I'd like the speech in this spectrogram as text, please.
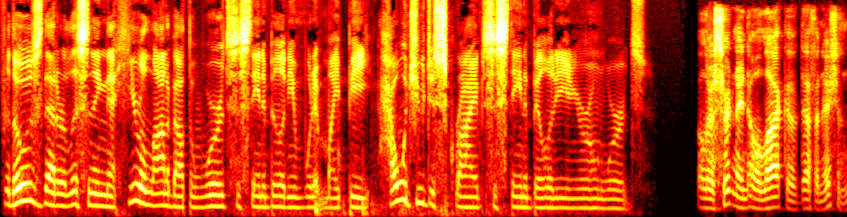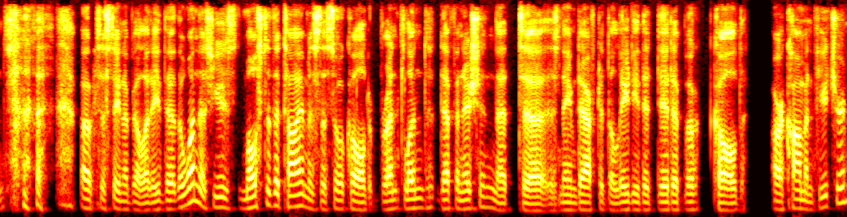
for those that are listening that hear a lot about the word sustainability and what it might be, how would you describe sustainability in your own words? Well, there's certainly no lack of definitions of sustainability. The, the one that's used most of the time is the so called Brundtland definition that uh, is named after the lady that did a book called Our Common Future.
